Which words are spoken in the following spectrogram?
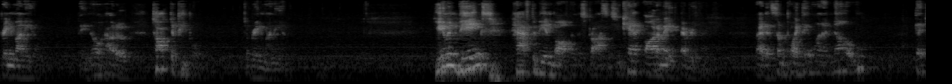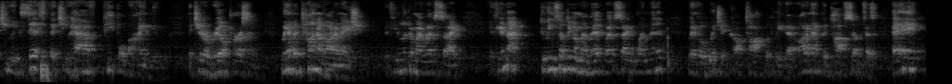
bring money in. They know how to talk to people to bring money in. Human beings have to be involved in this process. You can't automate everything, right? At some point, they want to know that you exist, that you have people behind you, that you're a real person. We have a ton of automation. If you look at my website, if you're not doing something on my website in one minute, we have a widget called Talk with Lee that automatically pops up and says, hey,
